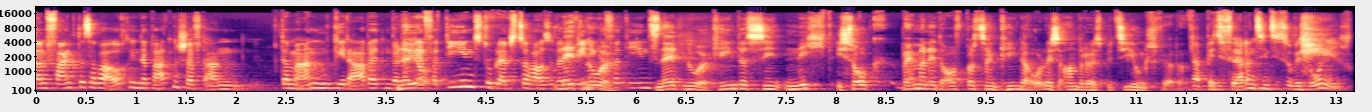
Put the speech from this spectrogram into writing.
dann fängt das aber auch in der Partnerschaft an der Mann geht arbeiten, weil naja, er mehr verdient, du bleibst zu Hause, weil du weniger nur, verdienst. Nicht nur. Kinder sind nicht, ich sag, wenn man nicht aufpasst, sind Kinder alles andere als beziehungsfördernd. Ja, fördern sind sie sowieso nicht.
